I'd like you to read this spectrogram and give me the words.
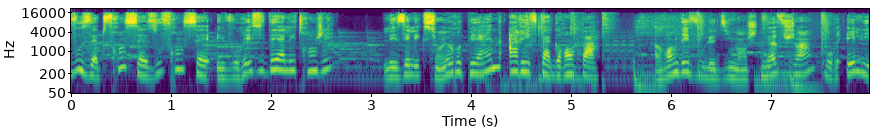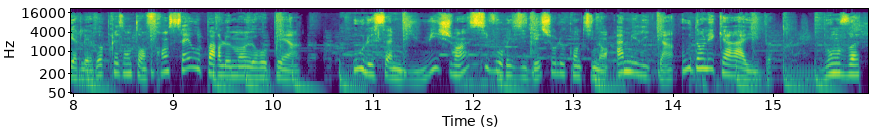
Vous êtes française ou français et vous résidez à l'étranger? Les élections européennes arrivent à grands pas. Rendez-vous le dimanche 9 juin pour élire les représentants français au Parlement européen. Ou le samedi 8 juin si vous résidez sur le continent américain ou dans les Caraïbes. Bon vote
